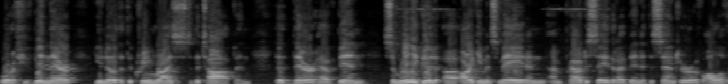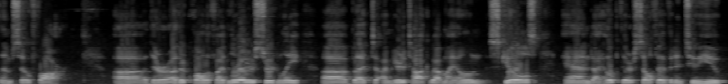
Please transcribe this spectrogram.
or if you've been there, you know that the cream rises to the top, and that there have been some really good uh, arguments made. And I'm proud to say that I've been at the center of all of them so far. Uh, there are other qualified lawyers, certainly, uh, but I'm here to talk about my own skills, and I hope they're self evident to you.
